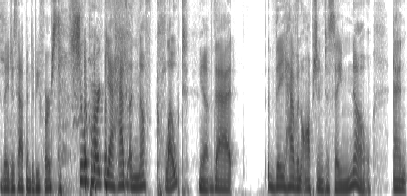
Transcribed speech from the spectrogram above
They just happen to be first. Sherwood Park, yeah, has enough clout yeah. that they have an option to say no. And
